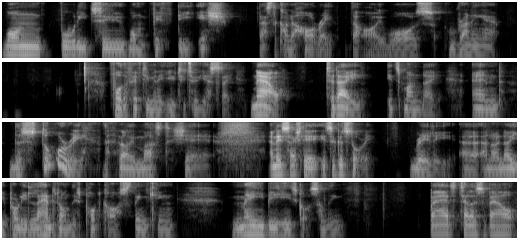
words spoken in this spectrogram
140 150 ish. That's the kind of heart rate that I was running at for the 50 minute UT2 yesterday. Now, today it's Monday, and the story that I must share, and it's actually it's a good story, really. Uh, and I know you probably landed on this podcast thinking maybe he's got something bad to tell us about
